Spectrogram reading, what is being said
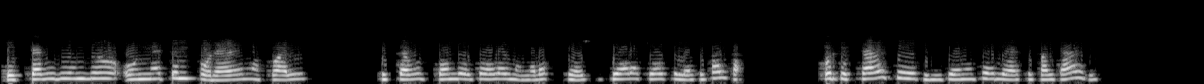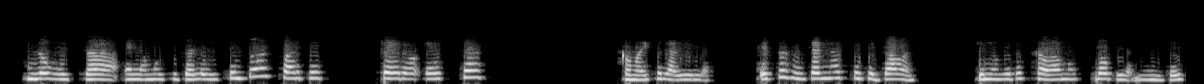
está viviendo una temporada en la cual está buscando de todas las maneras que aquello que le hace falta, porque sabe que definitivamente le hace falta algo. Lo busca en la música, lo busca en todas partes, pero estas, como dice la Biblia, estas internas que se acaban, que nosotros cavamos propiamente,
